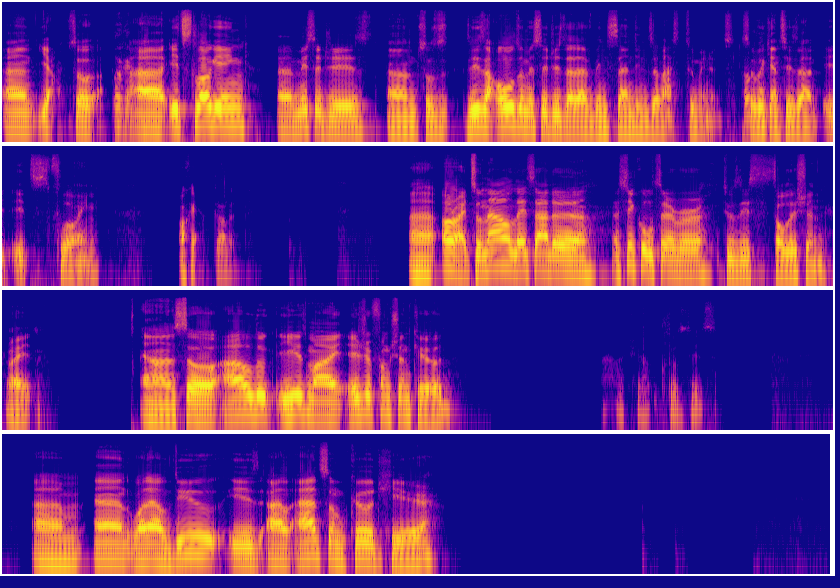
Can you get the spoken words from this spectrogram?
And yeah, so Okay. uh, it's logging uh, messages. Um, so th- these are all the messages that have been sent in the last two minutes. So we can see that it, it's flowing. OK. Got it. Uh, all right, so now let's add a, a SQL server to this solution, right? Uh, so I'll look, here's my Azure function code. Actually, I'll close this. Um, and what I'll do is I'll add some code here.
